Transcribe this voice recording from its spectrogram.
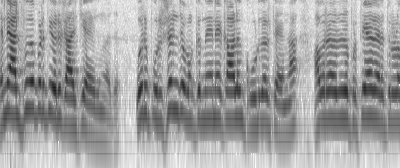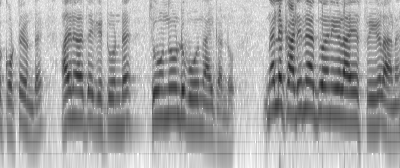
എന്നെ അത്ഭുതപ്പെടുത്തിയ ഒരു കാഴ്ചയായിരുന്നു അത്. ഒരു പുരുഷൻ ചുമക്കുന്നതിനേക്കാളും കൂടുതൽ തേങ്ങ അവരൊരു പ്രത്യേക തരത്തിലുള്ള കൊട്ടയുണ്ട് അതിനകത്തേക്ക് ഇട്ടുകൊണ്ട് ചുമന്നുകൊണ്ട് പോകുന്നതായി കണ്ടു. നല്ല കഠിനാധ്വാനികളായ സ്ത്രീകളാണ്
